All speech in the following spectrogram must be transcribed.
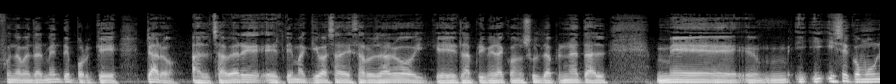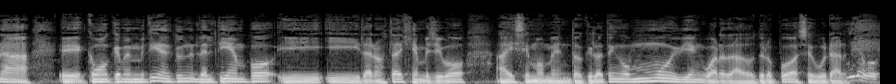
fundamentalmente porque, claro, al saber el tema que ibas a desarrollar hoy, que es la primera consulta prenatal, me eh, hice como una, eh, como que me metí en el túnel del tiempo y, y, la nostalgia me llevó a ese momento, que lo tengo muy bien guardado, te lo puedo asegurar. Mira vos,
